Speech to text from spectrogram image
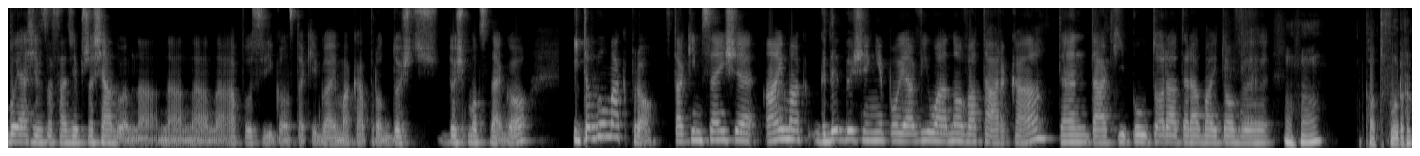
bo ja się w zasadzie przesiadłem na, na, na, na Apple Silicon z takiego iMac'a Pro dość, dość mocnego. I to był Mac Pro. W takim sensie iMac, gdyby się nie pojawiła nowa tarka, ten taki półtora terabajtowy mhm. potwór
